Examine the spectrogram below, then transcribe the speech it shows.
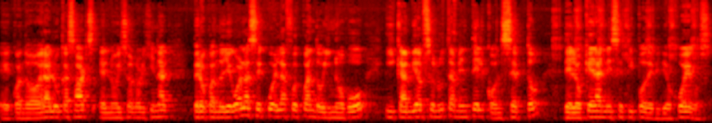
Eh, cuando era LucasArts, él no hizo el original. Pero cuando llegó a la secuela fue cuando innovó y cambió absolutamente el concepto de lo que eran ese tipo de videojuegos,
